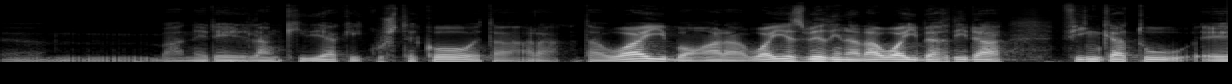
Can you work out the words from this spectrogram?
e, ba, nire lankideak ikusteko, eta, ara, eta guai, bon, ara, guai ezberdina da, guai berdira finkatu e,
